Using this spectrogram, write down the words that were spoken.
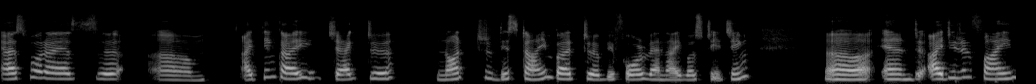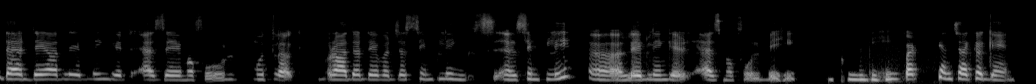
as far as uh, um, I think I checked, uh, not this time, but uh, before when I was teaching, uh, and I didn't find that they are labeling it as a maful mutlaq. Rather, they were just simply uh, simply uh, labeling it as maful bihi. bihi But you can check again.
